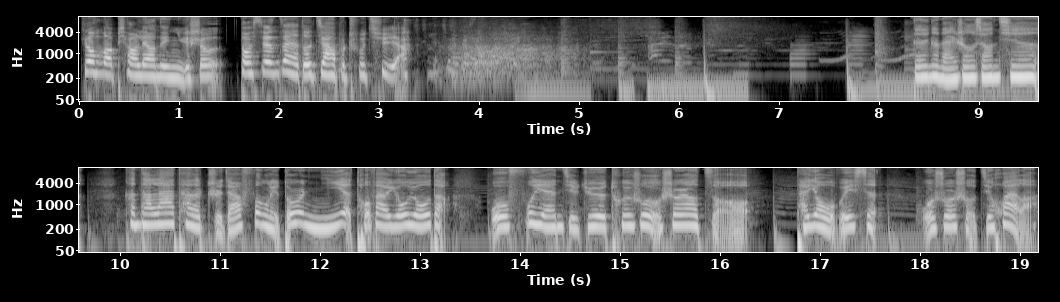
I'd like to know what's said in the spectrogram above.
这么漂亮的女生到现在都嫁不出去呀？跟一个男生相亲。看他邋遢的指甲缝里都是泥，头发油油的。我敷衍几句，推说有事儿要走。他要我微信，我说手机坏了。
